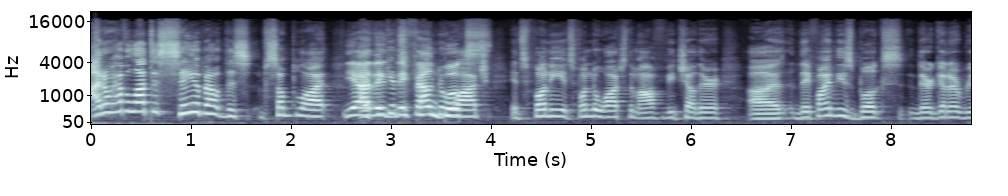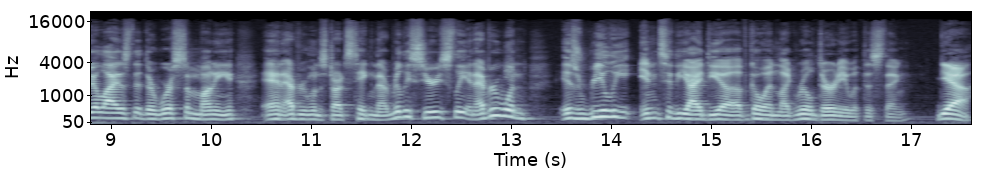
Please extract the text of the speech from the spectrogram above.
I don't have a lot to say about this subplot. Yeah, I they- think it's they fun found to books- watch. It's funny. It's fun to watch them off of each other. Uh, they find these books. They're gonna realize that they're worth some money, and everyone starts taking that really seriously. And everyone is really into the idea of going like real dirty with this thing. Yeah.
